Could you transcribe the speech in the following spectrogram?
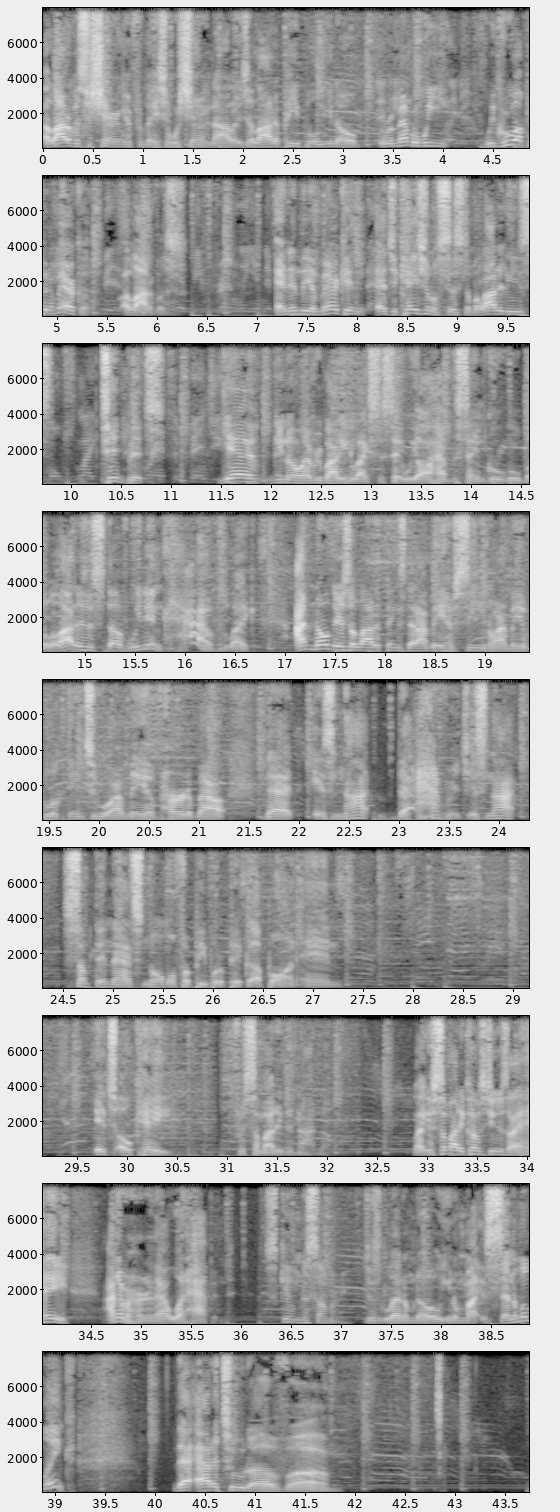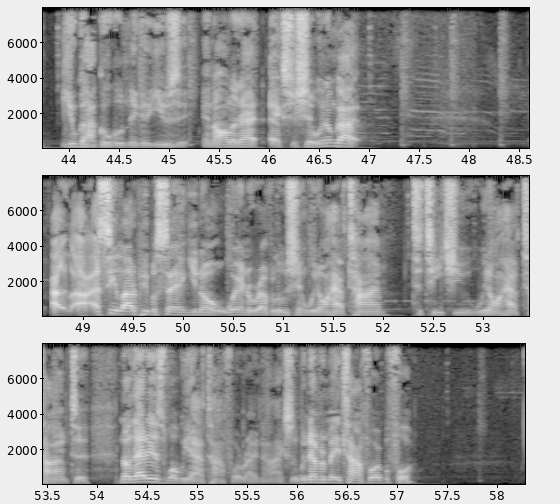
a lot of us are sharing information we're sharing knowledge. A lot of people you know remember we we grew up in america a lot of us. And in the american educational system a lot of these tidbits yeah you know everybody likes to say we all have the same google but a lot of this stuff we didn't have. Like i know there's a lot of things that i may have seen or i may have looked into or i may have heard about that is not the average. It's not something that's normal for people to pick up on. And it's okay for somebody to not know. Like if somebody comes to you and is like, "Hey, I never heard of that. What happened?" Just give them the summary. Just let them know. You know, might send them a link. That attitude of um, you got Google, nigga, use it, and all of that extra shit. We don't got. I, I see a lot of people saying, you know, we're in a revolution. We don't have time to teach you. We don't have time to. No, that is what we have time for right now. Actually, we never made time for it before.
